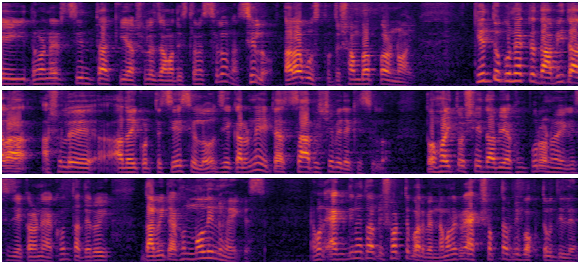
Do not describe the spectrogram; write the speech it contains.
এই ধরনের চিন্তা কি আসলে জামাত ইসলামের ছিল না? ছিল, তারা বুঝতো যে সম্ভবপর নয়। কিন্তু কোনো একটা দাবি তারা আসলে আদায় করতে চেয়েছিল, যে কারণে এটা চাপ হিসেবে রেখেছিল। তো হয়তো সেই দাবি এখন পূরণ হয়ে গেছে, যে কারণে এখন তাদের ওই দাবিটা এখন মলিন হয়ে গেছে। এখন একদিনে তো আপনি সরতে পারবেন না। মনে করেন এক সপ্তাহ আপনি বক্তব্য দিলেন।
